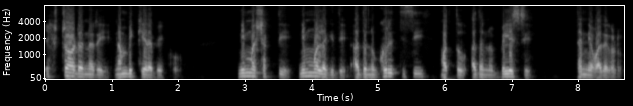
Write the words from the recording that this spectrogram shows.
ಎಕ್ಸ್ಟ್ರಾಡನರಿ ನಂಬಿಕೆ ಇರಬೇಕು. ನಿಮ್ಮ ಶಕ್ತಿ ನಿಮ್ಮೊಳಗಿದೆ. ಅದನ್ನು ಗುರುತಿಸಿ ಮತ್ತು ಅದನ್ನು ಬೆಳೆಸಿ. ಧನ್ಯವಾದಗಳು.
